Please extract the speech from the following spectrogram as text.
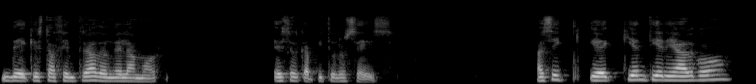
de que está centrado en el amor. Es el capítulo 6. Así que, ¿quién tiene algo,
